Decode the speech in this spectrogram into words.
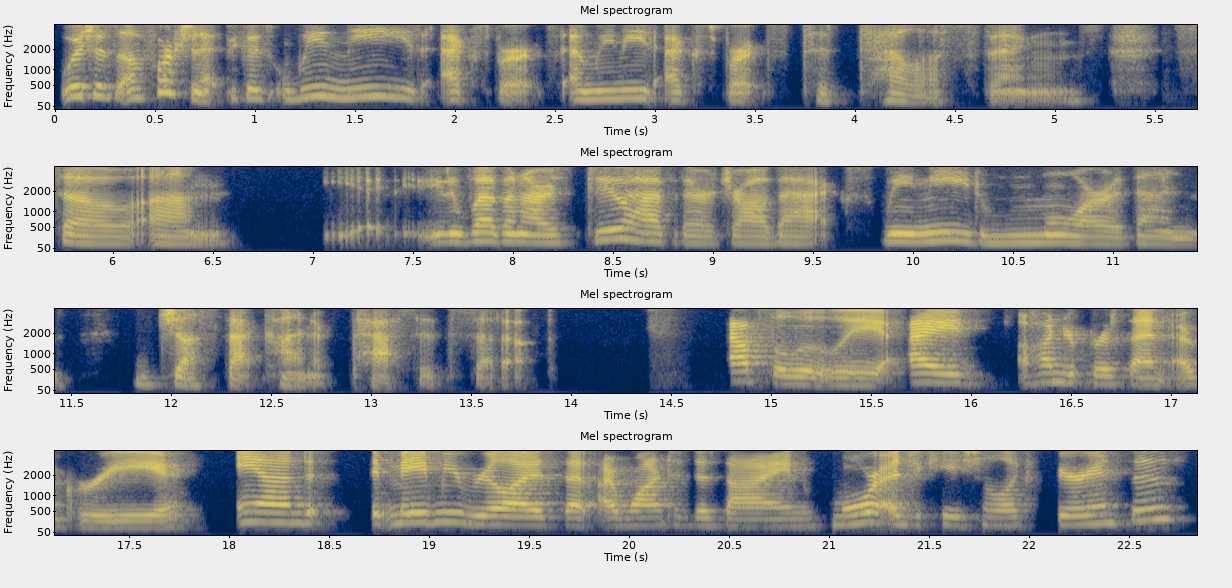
which is unfortunate because we need experts and we need experts to tell us things. So, um, webinars do have their drawbacks. We need more than just that kind of passive setup. Absolutely. I 100% agree. And it made me realize that I wanted to design more educational experiences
